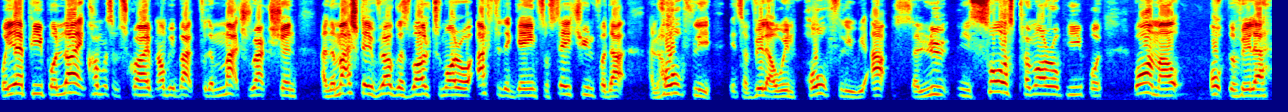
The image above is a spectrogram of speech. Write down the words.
But yeah, people, like, comment, subscribe. And I'll be back for the match reaction and the match day vlog as well tomorrow after the game. So stay tuned for that. And hopefully it's a Villa win. Hopefully we absolutely source tomorrow, people. But I'm out. Up the Villa.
